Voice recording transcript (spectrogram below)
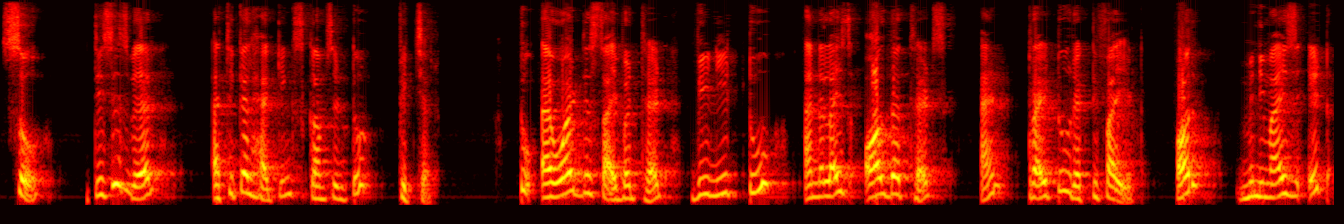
So, this is where ethical hacking comes into picture. To avoid this cyber threat, we need to analyze all the threats and try to rectify it or minimize it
